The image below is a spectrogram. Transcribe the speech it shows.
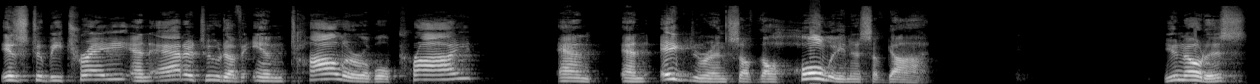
is to betray an attitude of intolerable pride and an ignorance of the holiness of God. You notice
